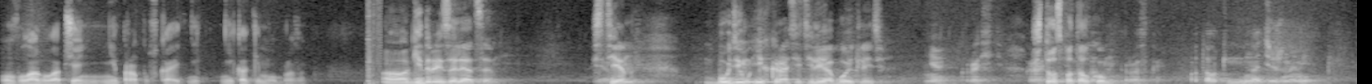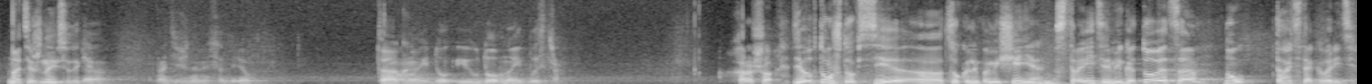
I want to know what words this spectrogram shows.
он влагу вообще не пропускает ни- никаким образом. А, гидроизоляция стен. Будем их красить или обои клеить? Не, красить. Что с потолком? Краской. Потолки натяжными. Натяжные все-таки? Да, натяжными соберем. Так. Оно и, до- и удобно, и быстро. Хорошо. Дело в том, что все э, цокольные помещения строителями готовятся, ну, давайте так говорить,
